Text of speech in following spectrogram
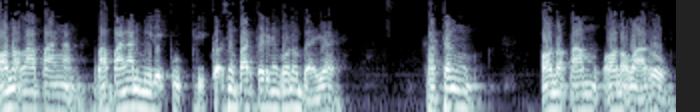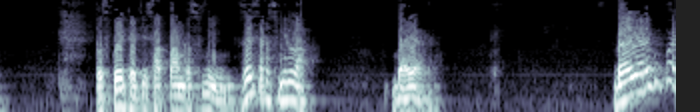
Ono lapangan, lapangan milik publik. Kok sing parkir ning kono bayar? Kadang ono tamu, ono warung. Terus gue jadi satpam resmi. Saya resmi lah. Bayar. Bayar itu kan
